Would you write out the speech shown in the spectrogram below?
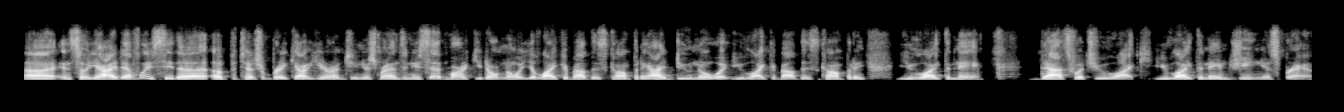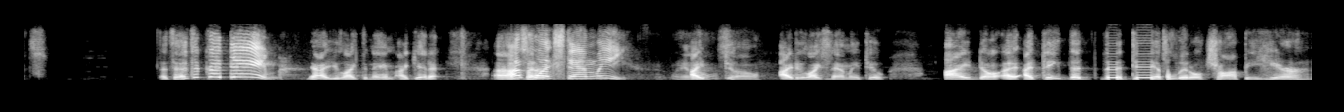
Uh, and so, yeah, I definitely see the a potential breakout here on Genius Brands. And you said, Mark, you don't know what you like about this company. I do know what you like about this company. You like the name. That's what you like. You like the name Genius Brands. That's it. It's a good name. Yeah, you like the name. I get it. Uh, I also like Stan Lee. You know, I do- so I do like Stan Lee too. I don't. I, I think that the dip's a little choppy here.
